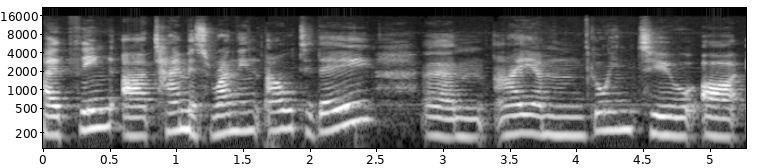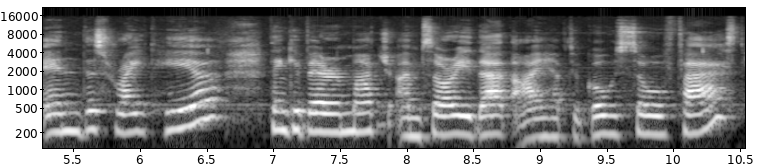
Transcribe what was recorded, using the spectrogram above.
I think uh, time is running out today. Um, I am going to uh, end this right here. Thank you very much. I'm sorry that I have to go so fast.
